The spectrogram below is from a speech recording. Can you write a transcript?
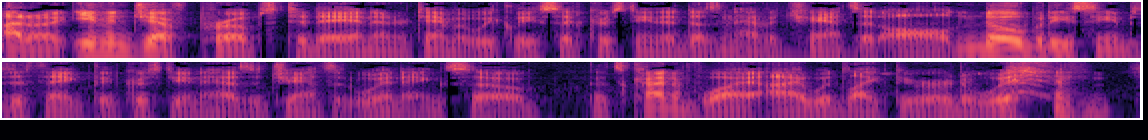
I don't know. Even Jeff Probst today in Entertainment Weekly said Christina doesn't have a chance at all. Nobody seems to think that Christina has a chance at winning. So that's kind of why I would like her to win.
